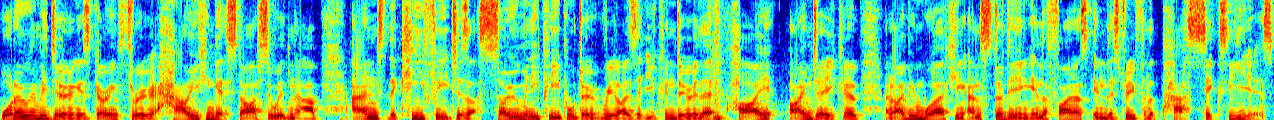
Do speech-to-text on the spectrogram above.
what I'm going to be doing is going through how you can get started with NAB and the key features that so many people don't realize that you can do with it. Hi, I'm Jacob and I've been working and studying in the finance industry for the past six years.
